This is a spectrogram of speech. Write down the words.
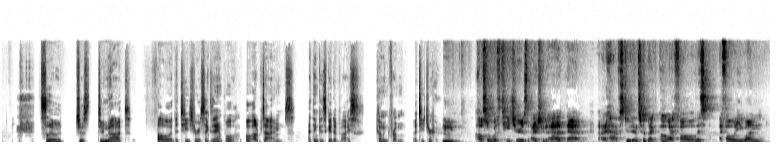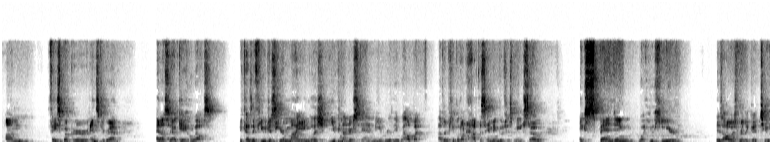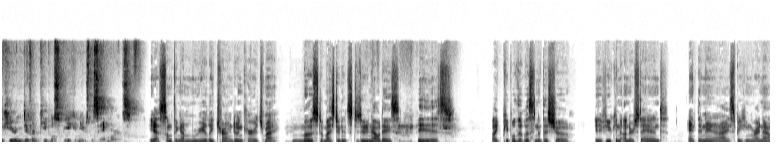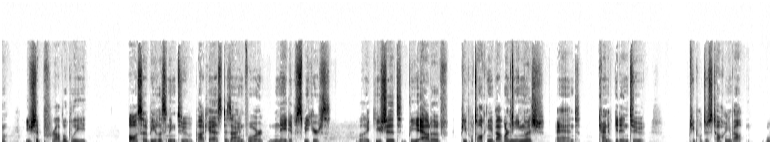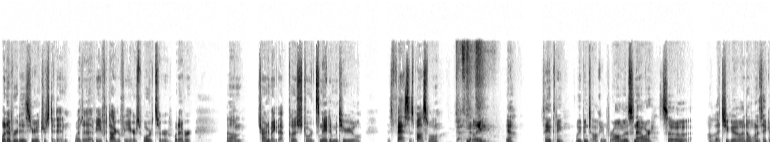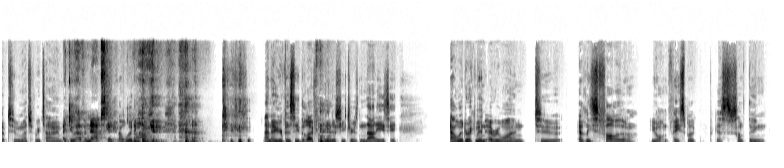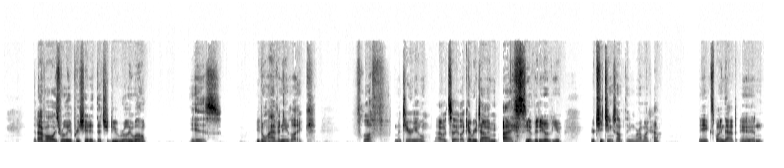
So just do not follow the teacher's example a lot of times, I think is good advice coming from a teacher. Mm. Also, with teachers, I should add that I have students who are like, "Oh, I follow this. I follow you on on Facebook or Instagram," and I'll say, "Okay, who else?" Because if you just hear my English, you can understand me really well, but other people don't have the same English as me. So, expanding what you hear is always really good too. Hearing different people speak and use the same words. Yeah, something I'm really trying to encourage my most of my students to do nowadays is like people that listen to this show, if you can understand Anthony and I speaking right now, you should probably also be listening to podcasts designed for native speakers. Like you should be out of people talking about learning English and kind of get into people just talking about whatever it is you're interested in, whether that be photography or sports or whatever. Um, trying to make that push towards native material as fast as possible. Definitely. Yeah. So, Anthony, we've been talking for almost an hour, so I'll let you go. I don't want to take up too much of your time. I do have a nap schedule. I would. No. I know you're busy. The life of an English teacher is not easy. I would recommend everyone to at least follow you on Facebook because something that I've always really appreciated that you do really well is you don't have any like fluff material. I would say like every time I see a video of you, you're teaching something where I'm like, huh, he explained that in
